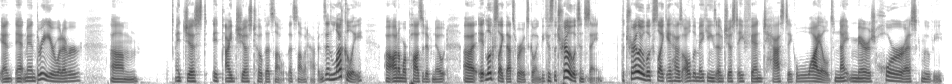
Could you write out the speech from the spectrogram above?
and Ant Man three or whatever." Um, it just it I just hope that's not that's not what happens. And luckily, uh, on a more positive note, uh, it looks like that's where it's going because the trailer looks insane. The trailer looks like it has all the makings of just a fantastic, wild, nightmarish, horror esque movie.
